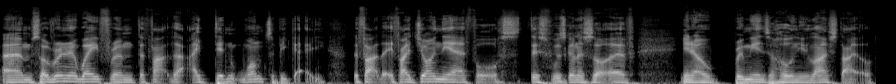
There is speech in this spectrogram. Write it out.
Um, so running away from the fact that I didn't want to be gay the fact that if I joined the Air Force this was going to sort of you know bring me into a whole new lifestyle.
